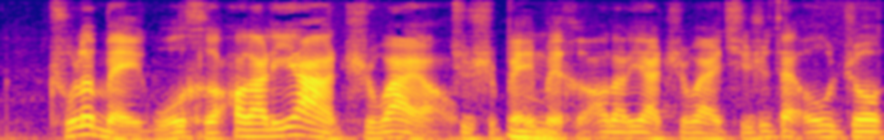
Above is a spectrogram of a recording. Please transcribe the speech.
除了美国和澳大利亚之外啊，就是北美和澳大利亚之外，其实在欧洲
